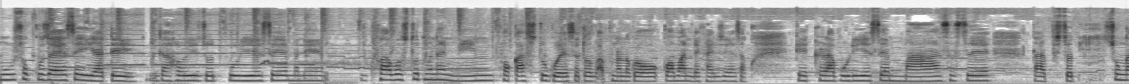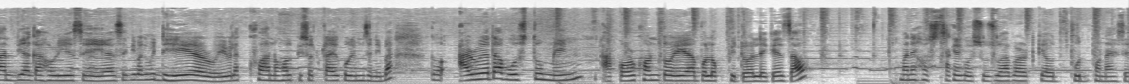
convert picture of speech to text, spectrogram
মোৰ চকু যাই আছে ইয়াতেই। গাহৰি য'ত পুৰি আছে মানে খোৱা বস্তুত মানে মেইন ফ'কাছটো গৈ আছে। তো আপোনালোকক অকণমান দেখাই দিছোঁ। চাওক কেঁকৰা পুৰি আছে মাছ আছে তাৰপিছত চুঙাত দিয়া গাহৰি আছে এয়া আছে কিবা কিবি ঢেৰ আৰু। এইবিলাক খোৱা নহ'ল পিছত ট্ৰাই কৰিম যেনিবা। তো আৰু এটা বস্তু মেইন আকৰ্ষণ তো এয়া বলক ভিতৰলৈকে যাওঁ। মানে সঁচাকৈ কৈছোঁ যোৱাবাৰতকৈ অদ্ভুত বনাইছে।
